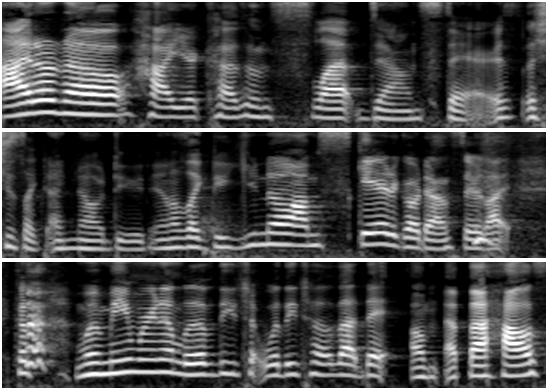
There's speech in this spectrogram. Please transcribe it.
I don't know how your cousin slept downstairs. And she's like, I know, dude. And I was like, dude, you know, I'm scared to go downstairs. Like, because when me and Marina lived each, with each other that day um, at that house,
